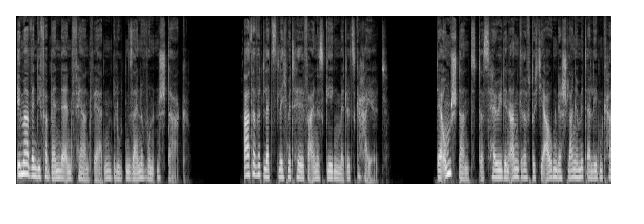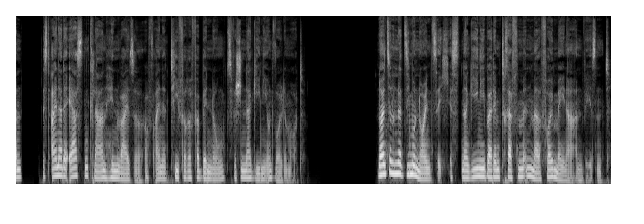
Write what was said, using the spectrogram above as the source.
Immer wenn die Verbände entfernt werden, bluten seine Wunden stark. Arthur wird letztlich mit Hilfe eines Gegenmittels geheilt. Der Umstand, dass Harry den Angriff durch die Augen der Schlange miterleben kann, ist einer der ersten klaren Hinweise auf eine tiefere Verbindung zwischen Nagini und Voldemort. 1997 ist Nagini bei dem Treffen in Malfoy Manor anwesend.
